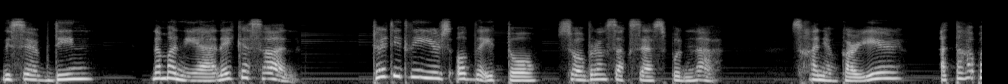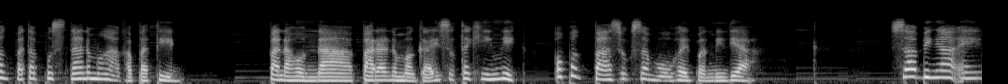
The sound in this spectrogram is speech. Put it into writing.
Deserve din naman niya na ikasal. 33 years old na ito, sobrang successful na sa kanyang career at nakapagpatapos na ng mga kapatid. Panahon na para namagay sa tahimik o pagpasok sa buhay pamilya. Sabi nga eh,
